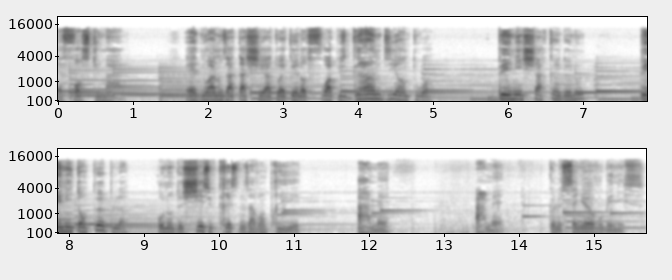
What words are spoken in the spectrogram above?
les forces du mal. Aide-nous à nous attacher à toi et que notre foi puisse grandir en toi. Bénis chacun de nous. Bénis ton peuple au nom de Jésus-Christ, nous avons prié. Amen. Amen. Que le Seigneur vous bénisse.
